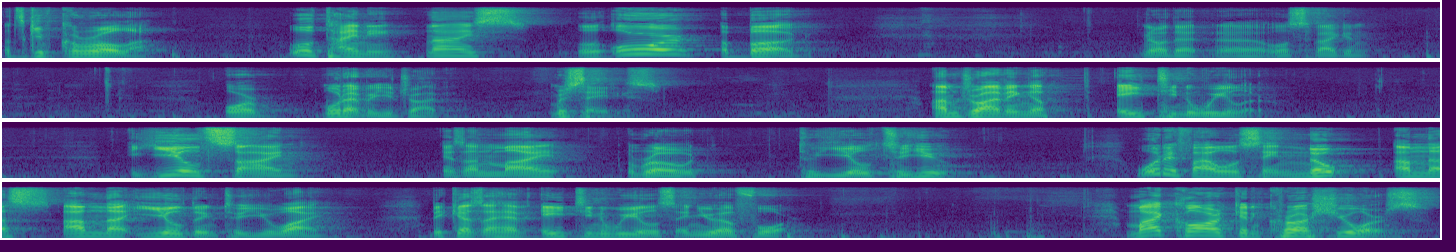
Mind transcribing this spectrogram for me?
Let's give Corolla. A little tiny, nice, little, or a bug. Know that uh, Volkswagen? Or whatever you're driving. Mercedes. I'm driving a 18 wheeler. Yield sign is on my road to yield to you. What if I will say, nope, I'm not, I'm not yielding to you. Why? Because I have 18 wheels and you have four. My car can crush yours.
